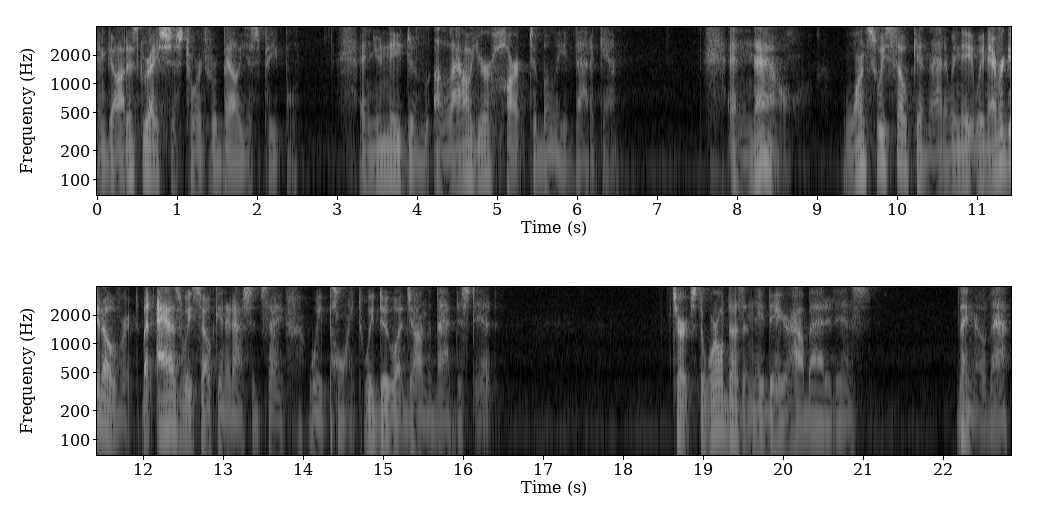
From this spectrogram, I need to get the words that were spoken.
And God is gracious towards rebellious people. And you need to allow your heart to believe that again. And now, once we soak in that, and we, need, we never get over it, but as we soak in it, I should say, we point. We do what John the Baptist did. Church, the world doesn't need to hear how bad it is. They know that.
